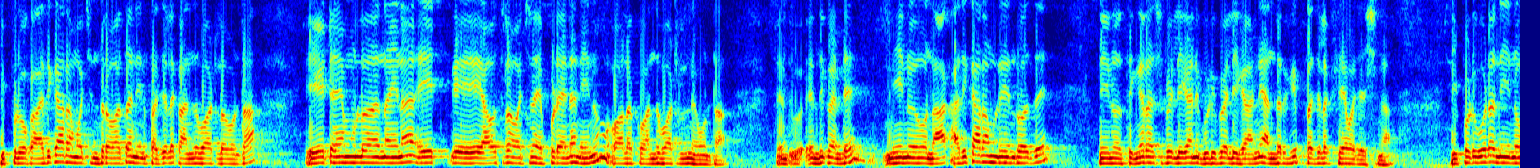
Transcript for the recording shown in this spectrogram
ఇప్పుడు ఒక అధికారం వచ్చిన తర్వాత నేను ప్రజలకు అందుబాటులో ఉంటా. ఏ టైంలోనైనా ఏ ఏ అవసరం వచ్చినా ఎప్పుడైనా నేను వాళ్ళకు అందుబాటులోనే ఉంటా. ఎందు ఎందుకంటే నేను నాకు అధికారం లేని రోజే నేను సింగరాజపల్లి కానీ గుడిపల్లి కానీ అందరికీ ప్రజలకు సేవ చేసిన. ఇప్పుడు కూడా నేను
